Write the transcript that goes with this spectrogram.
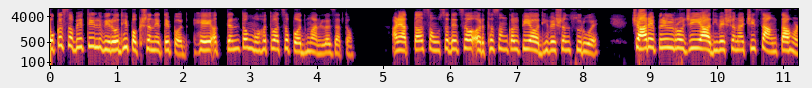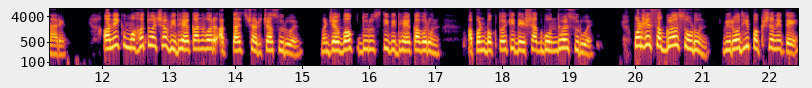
लोकसभेतील विरोधी पक्षनेतेपद हे अत्यंत महत्वाचं पद मानलं जातं. आणि आता संसदेचं अर्थसंकल्पीय अधिवेशन सुरू आहे. चार एप्रिल रोजी या अधिवेशनाची सांगता होणार आहे. अनेक महत्त्वाच्या विधेयकांवर आता चर्चा सुरू आहे. म्हणजे वक दुरुस्ती विधेयकावरून आपण बघतोय की देशात गोंधळ सुरू आहे. पण हे सगळं सोडून विरोधी पक्षनेते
